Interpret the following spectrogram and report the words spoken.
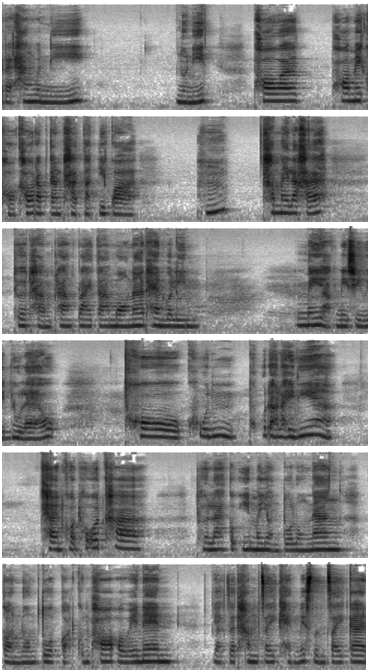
กระทั่งวันนี้ หนูนิด พ่อว่าพ่อไม่ขอเข้ารับการผ่าตัดดีกว่าหืมทำไมล่ะคะ เธอถามพลางปลายตามองหน้าแทนวลิน ไม่อยากมีชีวิตอยู่แล้วโธ่คุณพูดอะไรเนี่ย แทนขอโทษค่ะ เธอลากเก้าอี้มาหย่อนตัวลงนั่ง ก่อนโน้มตัวกอดคุณพ่อเอาไว้แน่น อยากจะทำใจแข็งไม่สนใจกัน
